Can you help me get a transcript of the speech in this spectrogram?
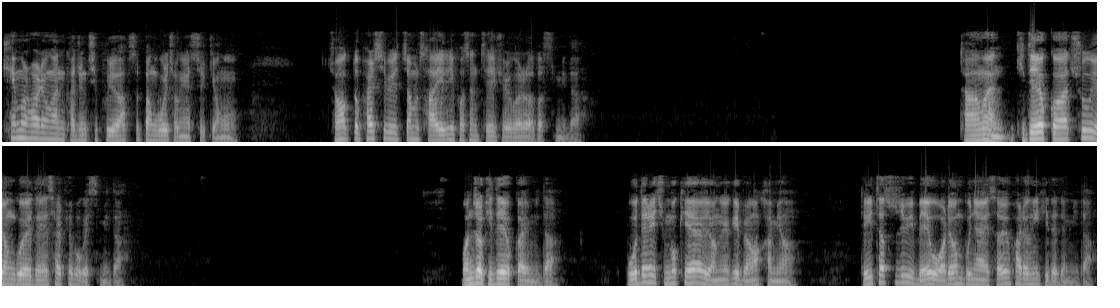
캠을 활용한 가중치 부여 학습 방법을 적용했을 경우 정확도 81.412%의 결과를 얻었습니다. 다음은 기대역과 추후 연구에 대해 살펴보겠습니다. 먼저 기대효과입니다. 모델이 주목해야 할 영역이 명확하며 데이터 수집이 매우 어려운 분야에서의 활용이 기대됩니다.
